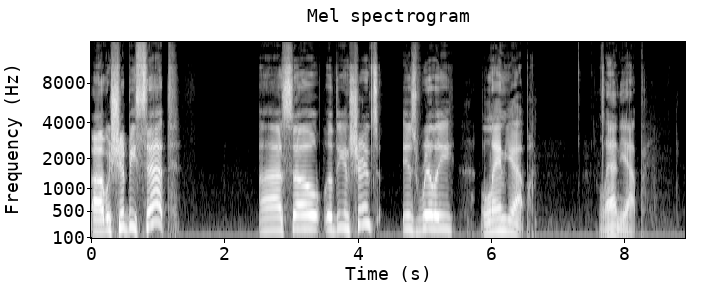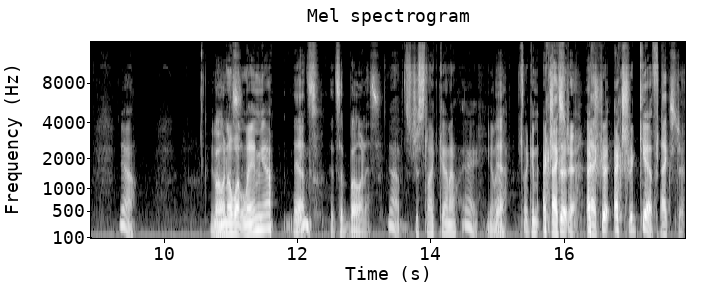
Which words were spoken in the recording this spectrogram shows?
uh, we should be set. Uh, so uh, the insurance is really lagniappe. Lagniappe. Yeah. You don't know what lanyap Yeah, means? it's, it's a bonus. Yeah, it's just like kind of hey, you know, Yeah. it's like an extra, Extra. extra, extra, gift. Extra.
